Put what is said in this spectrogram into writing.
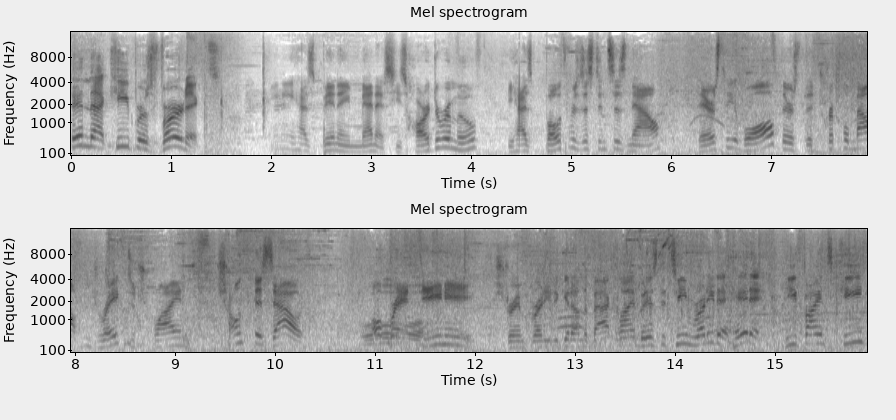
in that keeper's verdict. Heaney has been a menace. He's hard to remove. He has both resistances now. There's the wall. There's the triple mountain drake to try and chunk this out. Oh, Oh. Brandini. Shrimp ready to get on the back line, but is the team ready to hit it? He finds Keith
